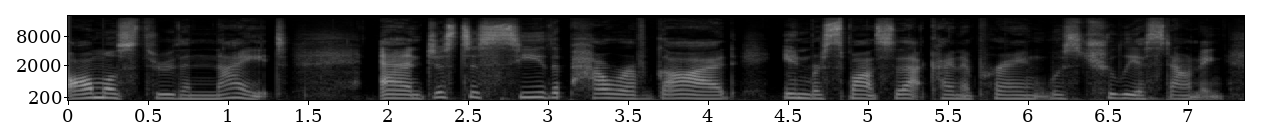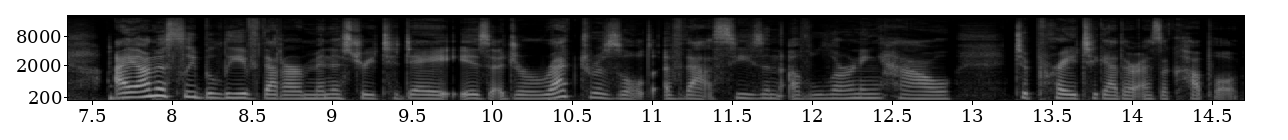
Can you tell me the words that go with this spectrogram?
almost through the night. And just to see the power of God in response to that kind of praying was truly astounding. I honestly believe that our ministry today is a direct result of that season of learning how to pray together as a couple.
